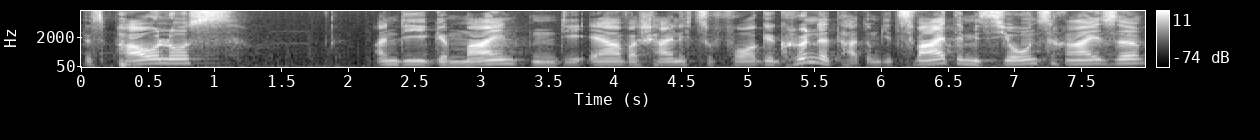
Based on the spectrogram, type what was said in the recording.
des Paulus an die Gemeinden, die er wahrscheinlich zuvor gegründet hat, um die zweite Missionsreise.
